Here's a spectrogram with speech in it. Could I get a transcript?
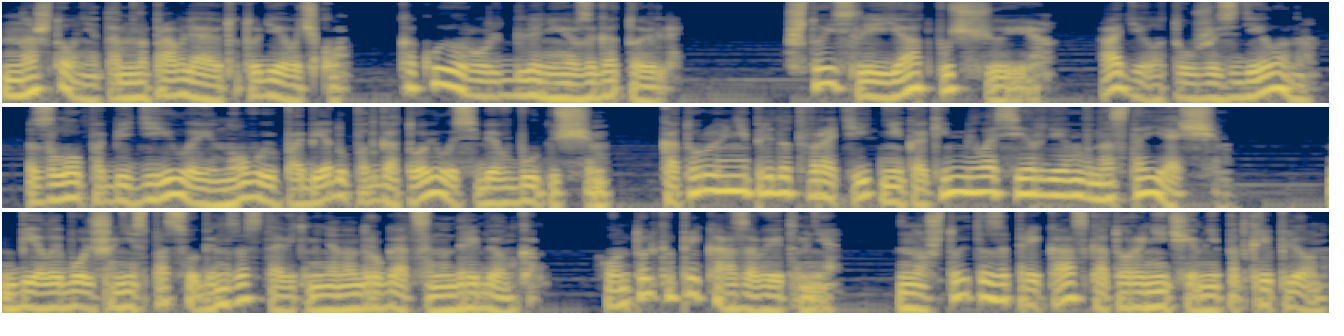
На что они там направляют эту девочку? Какую роль для нее заготовили? Что если я отпущу ее? А дело-то уже сделано. Зло победило и новую победу подготовило себе в будущем – которую не предотвратить никаким милосердием в настоящем. Белый больше не способен заставить меня надругаться над ребенком. Он только приказывает мне. Но что это за приказ, который ничем не подкреплен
